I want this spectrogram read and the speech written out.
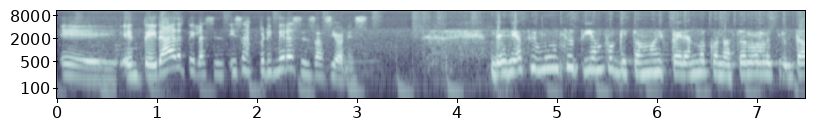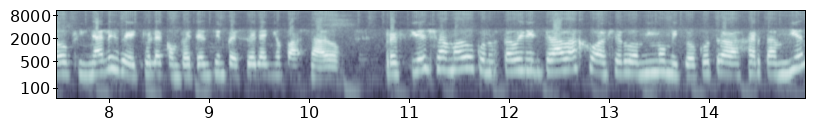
eh, enterarte, las, esas primeras sensaciones. Desde hace mucho tiempo que estamos esperando conocer los resultados finales, de hecho la competencia empezó el año pasado. Recibí el llamado cuando estaba en el trabajo, ayer domingo me tocó trabajar también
